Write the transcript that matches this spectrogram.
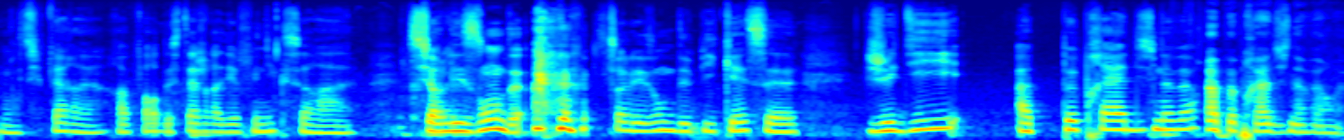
mon super rapport de stage radiophonique sera sur les ondes, sur les ondes de Piquet euh, jeudi à peu près à 19h. à peu près à 19h. Ouais.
